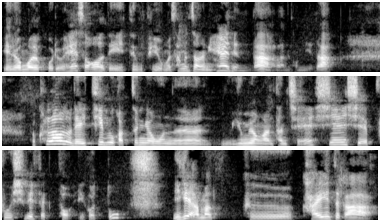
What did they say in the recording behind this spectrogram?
이런 걸 고려해서 네이티브 비용을 상정해야 된다라는 겁니다. 클라우드 네이티브 같은 경우는 유명한 단체 CNCF 12팩터 이것도 이게 아마 그 가이드가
